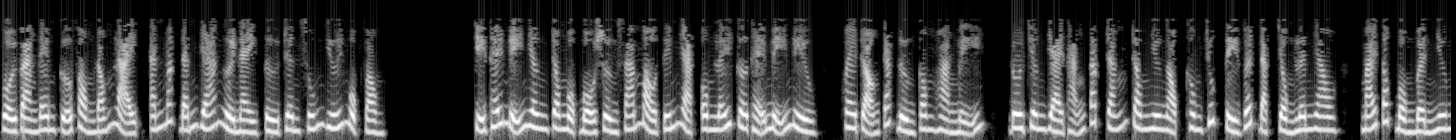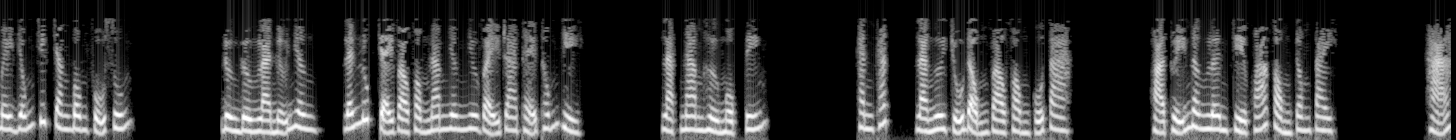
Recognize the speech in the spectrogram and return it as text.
vội vàng đem cửa phòng đóng lại, ánh mắt đánh giá người này từ trên xuống dưới một vòng. Chỉ thấy mỹ nhân trong một bộ sườn xám màu tím nhạt ôm lấy cơ thể mỹ miều, khoe trọn các đường cong hoàng mỹ, đôi chân dài thẳng tắp trắng trong như ngọc không chút tì vết đặt chồng lên nhau, mái tóc bồng bềnh như mây giống chiếc chăn bông phủ xuống. Đường đường là nữ nhân, lén lút chạy vào phòng nam nhân như vậy ra thể thống gì? Lạc Nam hừ một tiếng. Khanh khách, là ngươi chủ động vào phòng của ta. Họa thủy nâng lên chìa khóa phòng trong tay. Hả?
